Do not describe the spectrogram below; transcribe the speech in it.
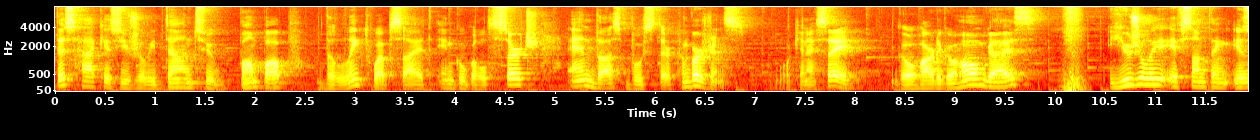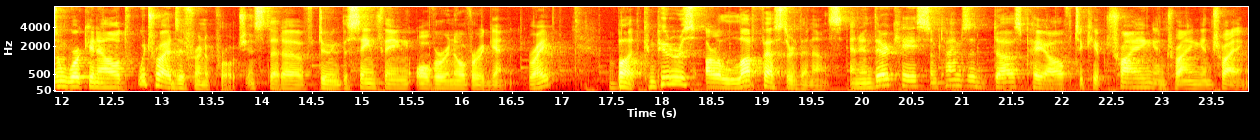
This hack is usually done to bump up the linked website in Google search and thus boost their conversions. What can I say? Go hard to go home, guys. Usually if something isn't working out, we try a different approach instead of doing the same thing over and over again, right? But computers are a lot faster than us, and in their case, sometimes it does pay off to keep trying and trying and trying.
